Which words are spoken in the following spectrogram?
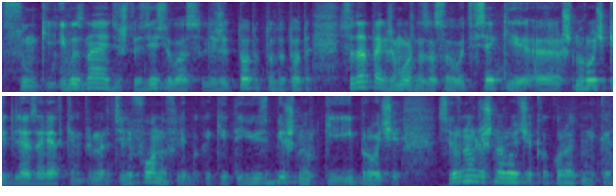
сумке. И вы знаете, что здесь у вас лежит то-то, то-то, то-то. Сюда также можно засовывать всякие э, шнурочки для зарядки, например, телефонов, либо какие-то USB-шнурки и прочее. Свернули шнурочек аккуратненько,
